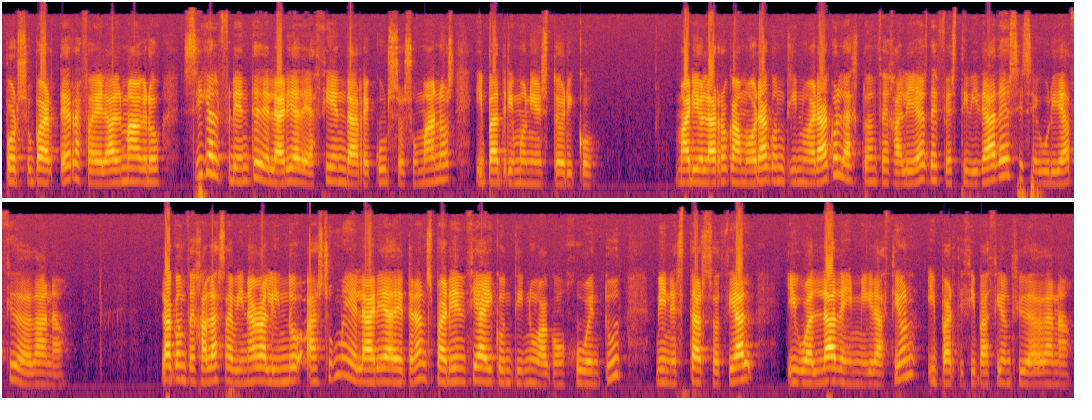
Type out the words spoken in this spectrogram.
Por su parte, Rafael Almagro sigue al frente del área de Hacienda, Recursos Humanos y Patrimonio Histórico. Mario Larroca Mora continuará con las concejalías de Festividades y Seguridad Ciudadana. La concejala Sabina Galindo asume el área de Transparencia y continúa con Juventud, Bienestar Social, Igualdad de Inmigración y Participación Ciudadana.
